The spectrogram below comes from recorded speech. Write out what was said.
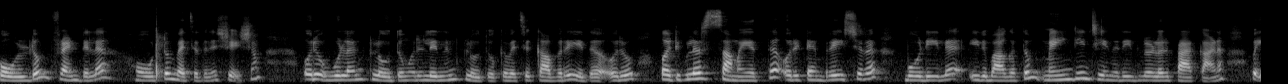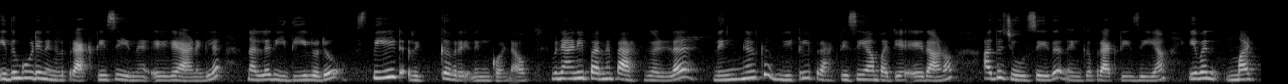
കോൾഡും ഫ്രണ്ടിൽ ഹോട്ടും വെച്ചതിന് ശേഷം ഒരു വുളൻ ക്ലോത്തും ഒരു ലിനൻ ക്ലോത്തും ഒക്കെ വെച്ച് കവർ ചെയ്ത് ഒരു പെർട്ടിക്കുലർ സമയത്ത് ഒരു ടെമ്പറേച്ചർ ബോഡിയിൽ ഇരുഭാഗത്തും മെയിന്റെയിൻ ചെയ്യുന്ന രീതിയിലുള്ള ഒരു പാക്കാണ് അപ്പോൾ ഇതും കൂടി നിങ്ങൾ പ്രാക്ടീസ് ചെയ്യുകയാണെങ്കിൽ നല്ല രീതിയിലൊരു സ്പീഡ് റിക്കവറി നിങ്ങൾക്ക് ഉണ്ടാവും. അപ്പോൾ ഞാൻ ഈ പറഞ്ഞ പാക്കുകളിൽ നിങ്ങൾക്ക് വീട്ടിൽ പ്രാക്ടീസ് ചെയ്യാൻ പറ്റിയ ഏതാണോ അത് ചൂസ് ചെയ്ത് നിങ്ങൾക്ക് പ്രാക്ടീസ് ചെയ്യാം. ഈവൻ മഡ്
